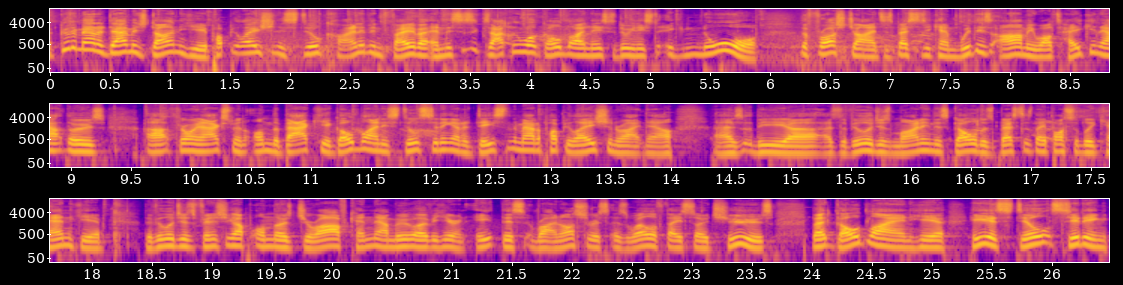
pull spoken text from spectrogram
a, good amount of damage done here. Population is still kind of in favor, and this is exactly what Gold Lion needs to do. He needs to ignore the Frost Giants as best as he can with his army while taking out those uh, throwing axemen on the back here. Gold Lion is still sitting at a decent amount of population right now as the uh, as the villagers mining this gold as best as they possibly can here. The villagers finishing up on those giraffe can now move over here and eat this rhinoceros as well if they so choose. But Gold Lion here, he is still sitting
